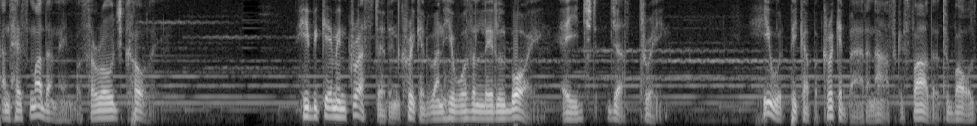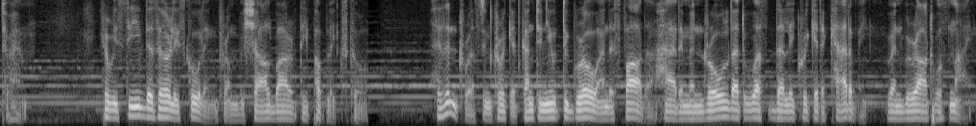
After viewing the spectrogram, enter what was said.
and his mother name was Saroj Kohli. He became interested in cricket when he was a little boy, aged just three. He would pick up a cricket bat and ask his father to bowl to him. He received his early schooling from Vishal Bharati Public School. His interest in cricket continued to grow and his father had him enrolled at West Delhi Cricket Academy when Virat was nine.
